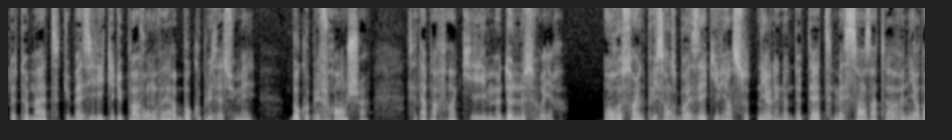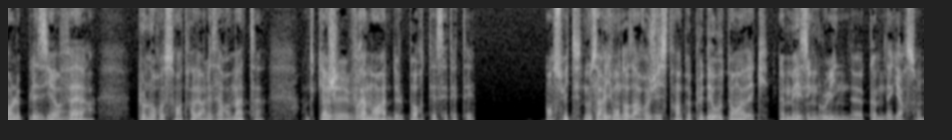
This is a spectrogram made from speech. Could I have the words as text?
de tomate, du basilic et du poivron vert beaucoup plus assumée, beaucoup plus franche. C'est un parfum qui me donne le sourire. On ressent une puissance boisée qui vient soutenir les notes de tête, mais sans intervenir dans le plaisir vert que l'on ressent à travers les aromates. En tout cas, j'ai vraiment hâte de le porter cet été. Ensuite, nous arrivons dans un registre un peu plus déroutant avec Amazing Green de Comme des garçons.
